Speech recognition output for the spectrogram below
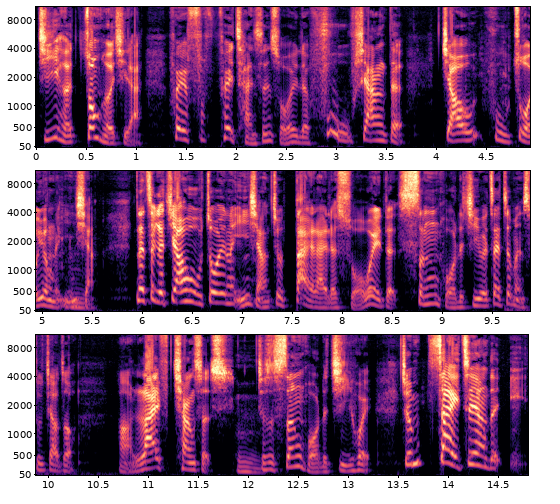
集合综合起来，会会产生所谓的互相的。交互作用的影响，那这个交互作用的影响就带来了所谓的生活的机会，在这本书叫做啊 life chances，就是生活的机会。就在这样的一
